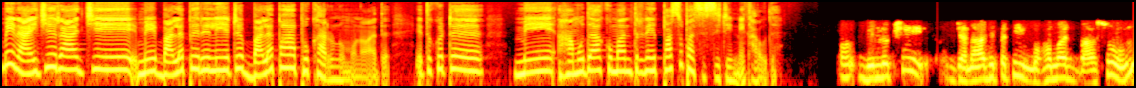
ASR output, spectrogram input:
මේ නයිජර් රාජ්‍යයේ මේ බලපෙරළියට බලපාපු කරුණු මොනවද? එතකොට මේ හමුදා කුමන්ත්‍රණයේ පසුපස සිටින්නේ කවුද? දිල්ලුක්ෂි ජනාධිපති මොහමඩ් බසූම්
